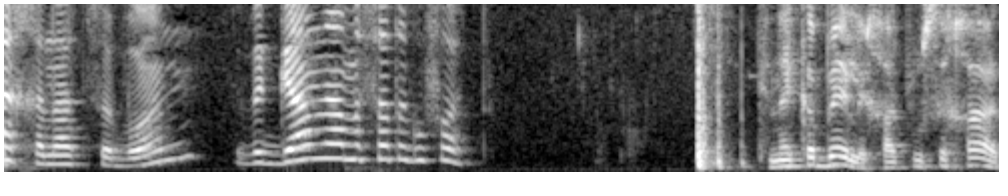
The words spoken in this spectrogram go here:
להכנת סבון וגם להעמסת הגופות. קנה קבל, אחד פלוס אחד,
